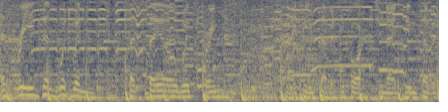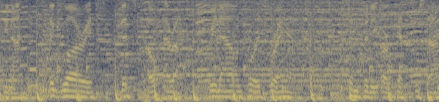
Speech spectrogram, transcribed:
as reeds and woodwinds set sail with strings. 1974 to 1979, the glorious disco era, renowned for its grand symphony orchestra sound.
